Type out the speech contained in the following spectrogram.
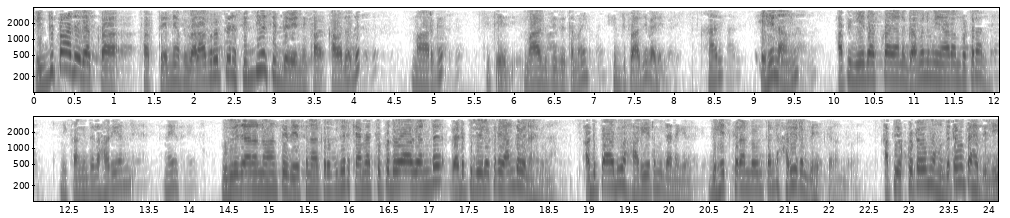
ඉද්ධිපාදය දක්වාපත් වෙන්නේ අපි බලාපොරොත්තු වෙන සිද්ධිය සිද්ධ වෙන්නේ කවදද මාර්ග සිතේදී මාර්ග සිතේ තමයි ඉද්ධිපාදේ වැඩෙන්නේ හරි එහෙනම් අපි මේ දක්වා යන ගමන මේ ආරම්භ කරන්නේ නිකන් ඉඳලා හරියන්නේ නේද බුදුරජාණන් වහන්සේ දේශනා කරපු විදිහට කැමැත්ත උපදවා ගන්න වැඩපිළිවෙලකට යන්න වෙනවා එහෙනම් අඩුපාඩුව හරියටම දැනගෙන බෙහෙත් කරන්න ඕන තැනට හරියටම බෙහෙත් කරන්න ඕන. අපි ඔක්කොටම හොඳටම පැහැදිලි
